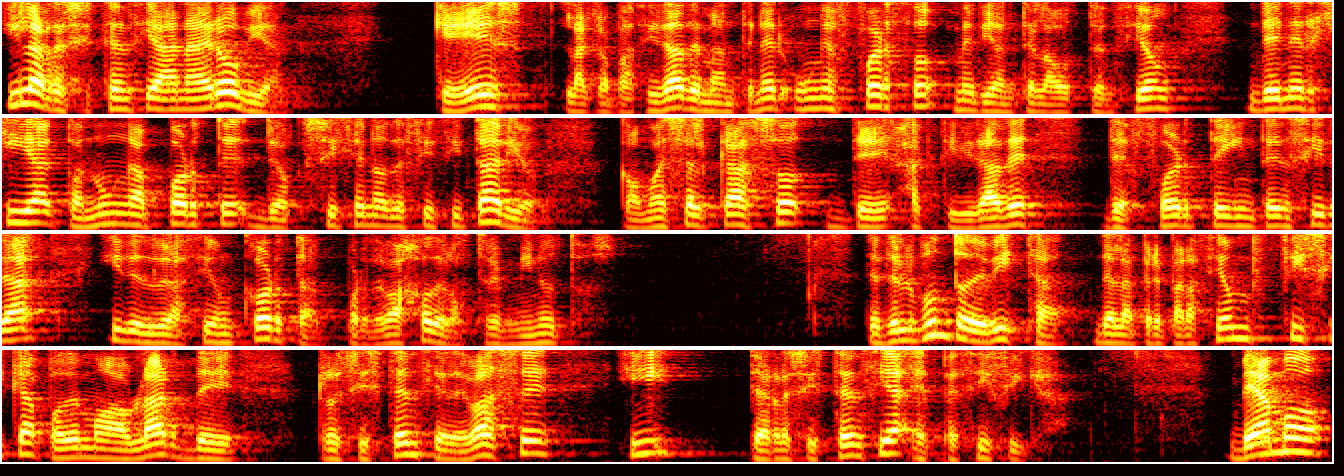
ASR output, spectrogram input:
Y la resistencia anaerobia, que es la capacidad de mantener un esfuerzo mediante la obtención de energía con un aporte de oxígeno deficitario, como es el caso de actividades de fuerte intensidad y de duración corta, por debajo de los 3 minutos. Desde el punto de vista de la preparación física podemos hablar de resistencia de base y de resistencia específica. Veamos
